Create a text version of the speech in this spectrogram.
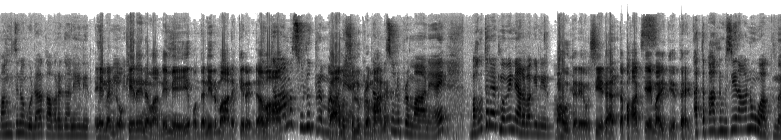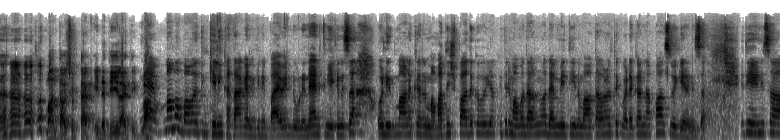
මං හිතනවා ගොඩාක් අවරගණයේ නිර්මාණය එහෙම නොකරනවා නෙමෙයි හොඳ නිර්මාණ කරනවා. තාම සුළු ප්‍රමාණය තාම සුළු ප්‍රමාණය සුළු ප්‍රමාණයයි. බහුතරයක්ම වෙන්නේ අර වගේ නිර්මාණ. බහුතරය 175ක් එහෙමයි කියත හැකි. අතපහක්ම 90ක්ම මං තව චුට්ටක් ඉඩ දීලා තිබ්බා. මම මම ඉතින් කෙලින් කතා කරන්න කෙනෙක් බය වෙන්න ඕනේ ඉතින් ඒක නිසා ඔය නිර්මාණ කරන මමත් නිෂ්පාදකවරියක් විදිහට මම දන්නවා දැන් මේ තියෙන වාතාවරණයත් එක්ක වැඩ කරන්න අපහසුයි කියන නිසා. ඉතින් ඒ නිසා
